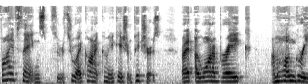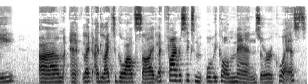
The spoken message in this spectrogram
five things through, through iconic communication pictures, right? I want to break, I'm hungry, um, like I'd like to go outside, like five or six what we call mands or requests,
